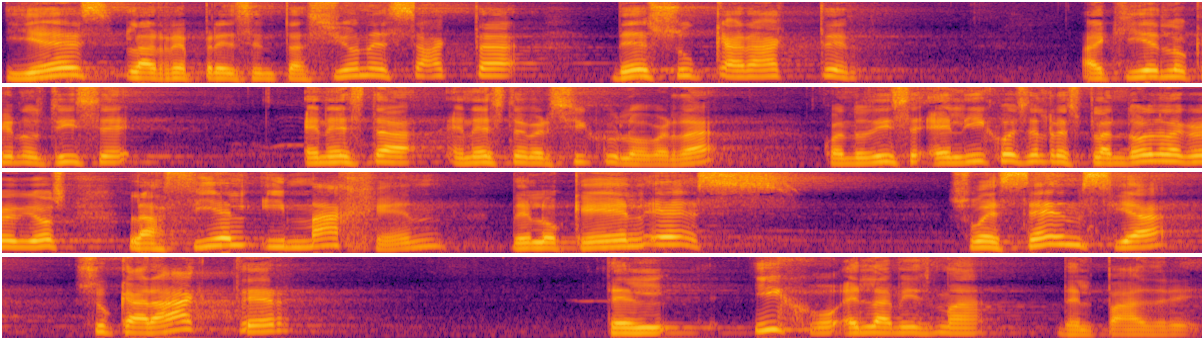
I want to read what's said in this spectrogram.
Y es la representación exacta de su carácter. Aquí es lo que nos dice en, esta, en este versículo, ¿verdad? Cuando dice, el Hijo es el resplandor de la gloria de Dios, la fiel imagen de lo que Él es. Su esencia, su carácter del Hijo es la misma del Padre.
